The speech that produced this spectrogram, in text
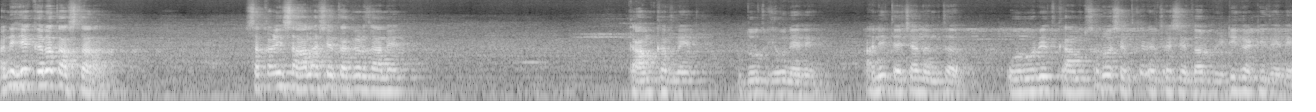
आणि हे करत असताना सकाळी सहाला शेताकडे जाणे काम करणे दूध घेऊन येणे आणि त्याच्यानंतर उर्वरित काम सर्व शेतकऱ्याच्या शेतावर भेटीगाठी देणे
